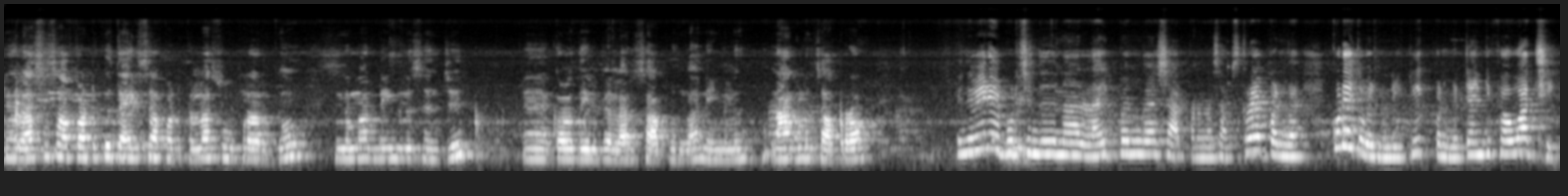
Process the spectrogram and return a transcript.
இது ரச சாப்பாட்டுக்கு தயிர் சாப்பாட்டுக்கெல்லாம் சூப்பராக இருக்கும். இந்த மாதிரி நீங்களும் செஞ்சு குழந்தைகளுக்கு எல்லோரும் சாப்பிடுங்க. நீங்களும் நாங்களும் சாப்பிட்றோம். இந்த வீடியோ பிடிச்சிருந்ததுன்னா லைக் பண்ணுங்கள் ஷேர் பண்ணுங்கள் சப்ஸ்கிரைப் பண்ணுங்கள் கூட பெல் பண்ணி கிளிக் பண்ணுங்கள் தேங்க்யூ ஃபார் வாட்சிங்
